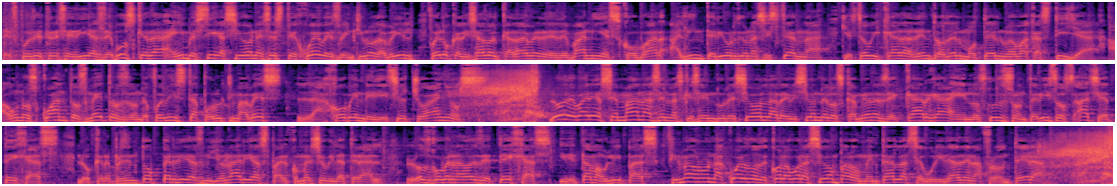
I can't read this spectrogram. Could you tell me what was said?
Después de 13 días de búsqueda e investigaciones, este jueves 21 de abril fue localizado el cadáver de Devani Escobar al interior de una cisterna que está ubicada dentro del motel Nueva Castilla, a unos cuantos metros de donde fue vista por última vez la joven de 18 años. Luego de varias semanas en las que se endureció la revisión de los camiones de carga en los cruces fronterizos hacia Texas, lo que representó pérdidas millonarias para el comercio bilateral, los gobernadores de Texas y de Tamaulipas firmaron un acuerdo de de colaboración para aumentar la seguridad en la frontera.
